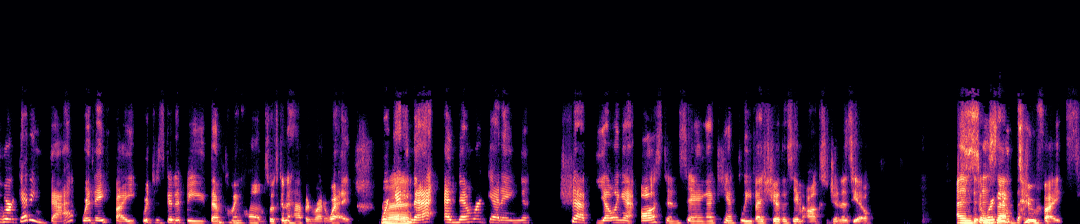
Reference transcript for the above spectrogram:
we're getting that where they fight, which is going to be them coming home, so it's going to happen right away. We're Right. getting that, and then we're getting Shep yelling at Austin, saying, "I can't believe I share the same oxygen as you." And so we're is that two fights.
